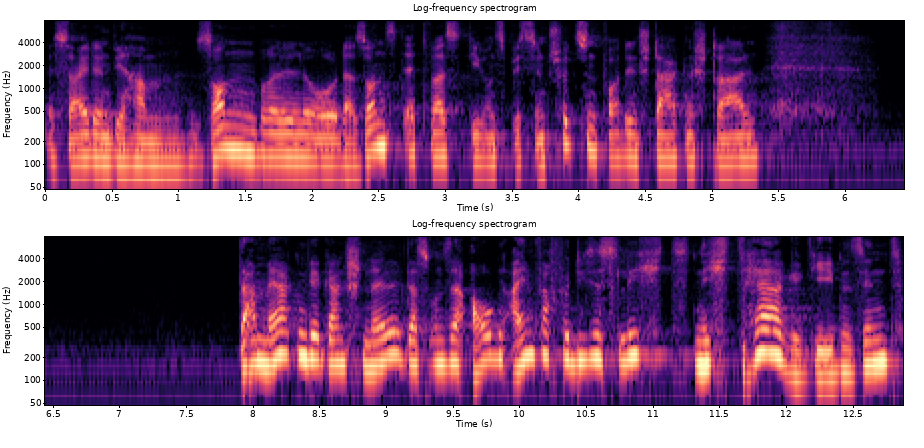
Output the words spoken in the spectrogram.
es sei denn, wir haben Sonnenbrille oder sonst etwas, die uns ein bisschen schützen vor den starken Strahlen, da merken wir ganz schnell, dass unsere Augen einfach für dieses Licht nicht hergegeben sind,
